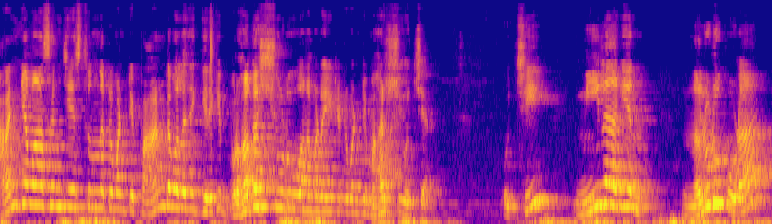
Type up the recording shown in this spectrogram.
అరణ్యవాసం చేస్తున్నటువంటి పాండవుల దగ్గరికి బృహదశ్యుడు అనబడేటటువంటి మహర్షి వచ్చారు. వచ్చి నీలాగే నలుడు కూడా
